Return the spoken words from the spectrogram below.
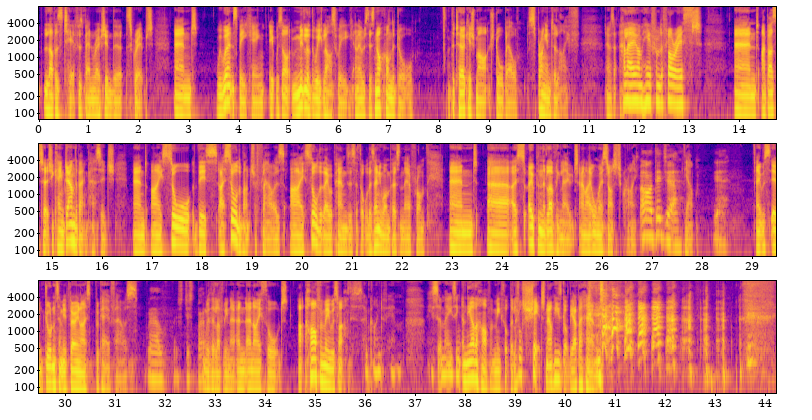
lovers' tiff, as Ben wrote in the script. And we weren't speaking. It was middle of the week last week, and there was this knock on the door. The Turkish March doorbell sprung into life. And I was like, "Hello, I'm here from the florist." and I buzzed her. She came down the back passage, and I saw this. I saw the bunch of flowers. I saw that they were pansies. I thought, well, there's only one person there from, and uh, I opened the lovely note, and I almost started to cry. Oh, did you? Yeah, Yeah. And it was. It, Jordan sent me a very nice bouquet of flowers Well, it's just by with a lovely note, and and I thought uh, half of me was like, oh, this is so kind of him. He's amazing, and the other half of me thought, the little shit. Now he's got the upper hand.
